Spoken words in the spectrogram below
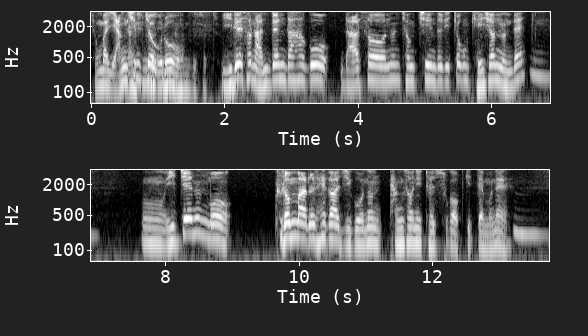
정말 양심적으로. 이래선 안 된다 하고 나서는 정치인들이 조금 계셨는데 네. 어, 이제는 뭐 그런 말을 해가지고는 당선이 될 수가 없기 때문에 음.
